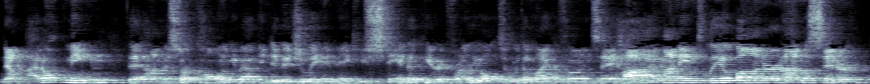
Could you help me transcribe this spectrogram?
Now, I don't mean that I'm going to start calling you out individually and make you stand up here in front of the altar with a microphone and say, Hi, my name's Leo Bonner, and I'm a sinner.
